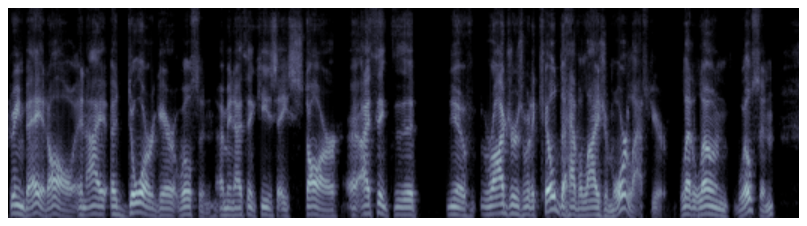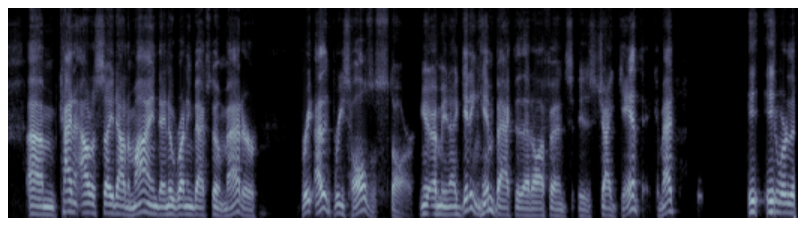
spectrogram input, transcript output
Green Bay at all. And I adore Garrett Wilson. I mean, I think he's a star. I think that, you know, Rodgers would have killed to have Elijah Moore last year, let alone Wilson. Um, kind of out of sight, out of mind. I know running backs don't matter, I think Breece Hall's a star. You know, I mean, getting him back to that offense is gigantic. Imagine it, it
